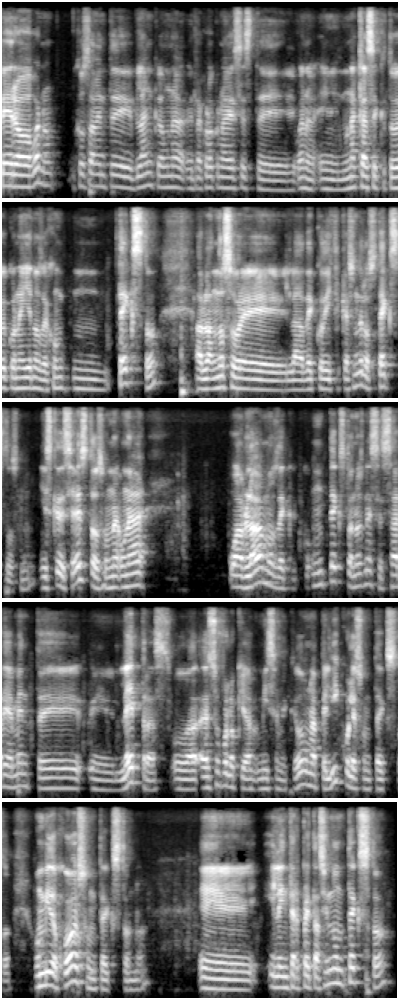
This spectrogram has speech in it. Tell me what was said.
Pero bueno, justamente Blanca, una, recuerdo que una vez, este, bueno, en una clase que tuve con ella nos dejó un, texto hablando sobre la decodificación de los textos, ¿no? Y es que decía esto, una, una o hablábamos de que un texto no es necesariamente eh, letras, o eso fue lo que a mí se me quedó, una película es un texto, un videojuego es un texto, ¿no? Eh, y la interpretación de un texto,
